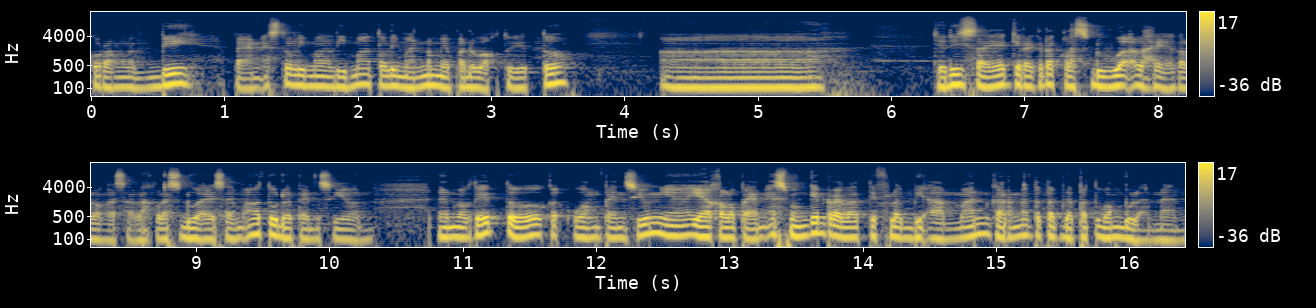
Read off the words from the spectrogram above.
kurang lebih PNS tuh 55 atau 56 ya pada waktu itu Eh, jadi saya kira-kira kelas 2 lah ya kalau nggak salah. Kelas 2 SMA tuh udah pensiun. Dan waktu itu ke, uang pensiunnya ya kalau PNS mungkin relatif lebih aman karena tetap dapat uang bulanan.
